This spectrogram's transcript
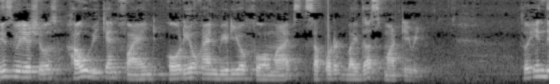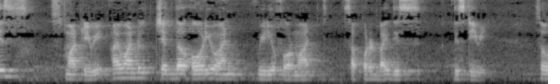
This video shows how we can find audio and video formats supported by the smart TV. So in this smart TV, I want to check the audio and video format supported by this this TV. So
